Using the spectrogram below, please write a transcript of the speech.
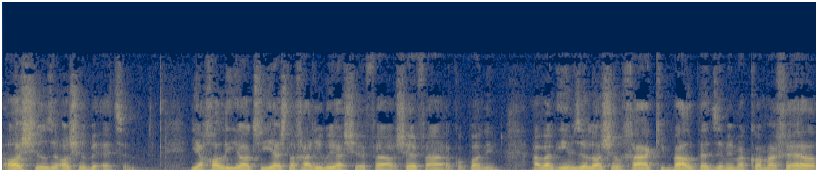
עושר זה עושר בעצם. יכול להיות שיש לך ריבוי השפע, או שפע, הקופונים, אבל אם זה לא שלך, קיבלת את זה ממקום אחר,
